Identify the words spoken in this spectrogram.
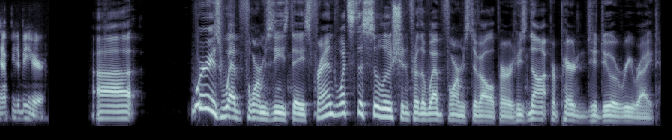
Happy to be here. Uh, where is web forms these days, friend? What's the solution for the web forms developer who's not prepared to do a rewrite?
